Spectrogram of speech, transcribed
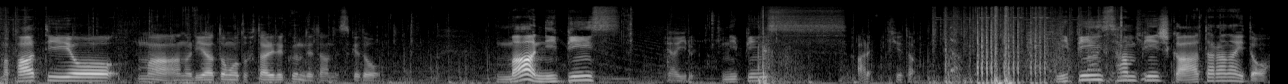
まあ、パーティーをまああのリア友と2人で組んでたんですけどまあ2ピンいやいる。2ピンあれ？消えた。2ピン3ピンしか当たらないと。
